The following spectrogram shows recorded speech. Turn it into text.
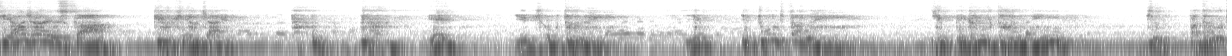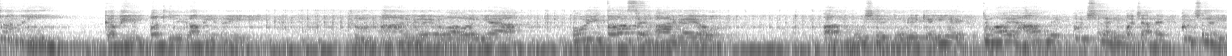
किया जाए इसका? क्या किया जाए? ये ये झुकता नहीं। ये ये टूटता नहीं। ये पिघलता नहीं। ये बदलता नहीं। कभी बदलेगा भी नहीं। तुम हार गए हो औरंग्या पूरी तरह से हार गए हो। अब मुझे देने के लिए तुम्हारे हाथ में कुछ नहीं बचा है कुछ नहीं।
